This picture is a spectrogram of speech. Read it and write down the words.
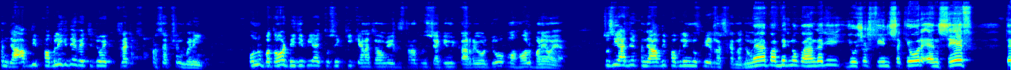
ਪੰਜਾਬ ਦੀ ਪਬਲਿਕ ਦੇ ਵਿੱਚ ਜੋ ਇੱਕ ਥ੍ਰੈਟ ਪਰਸੈਪਸ਼ਨ ਬਣੀ, ਉਹਨੂੰ ਬਤੌਰ ਡੀਜੀਪੀ ਅੱਜ ਤੁਸੀਂ ਕੀ ਕਹਿਣਾ ਚਾਹੋਗੇ? ਜਿਸ ਤਰ੍ਹਾਂ ਤੁਸੀਂ ਚੈਕਿੰਗ ਵੀ ਕਰ ਰਹੇ ਹੋ, ਜੋ ਮਾਹੌਲ ਬਣਿਆ ਹੋਇਆ ਤੁਸੀਂ ਅੱਜ ਪੰਜਾਬ ਦੀ ਪਬਲਿਕ ਨੂੰ ਕੀ ਐਡਰੈਸ ਕਰਨਾ ਚਾਹੋਗੇ? ਮੈਂ ਪਬਲਿਕ ਨੂੰ ਕਹਾਂਗਾ ਜੀ you should feel secure and safe ਤੇ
